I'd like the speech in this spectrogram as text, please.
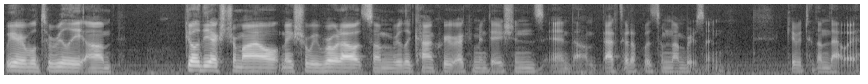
we were able to really um, go the extra mile, make sure we wrote out some really concrete recommendations and um, backed it up with some numbers and give it to them that way.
